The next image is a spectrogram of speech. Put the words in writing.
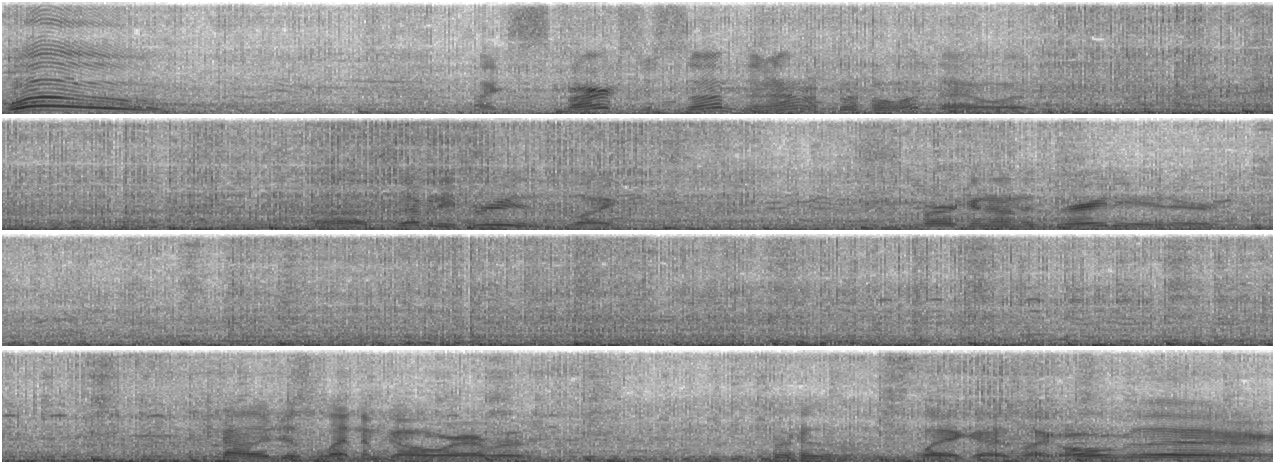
Whoa! Like sparks or something. I don't know what that was. Oh, 73 is like sparking on his radiator. God, they're just letting them go wherever. the flag guy's like, over there.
